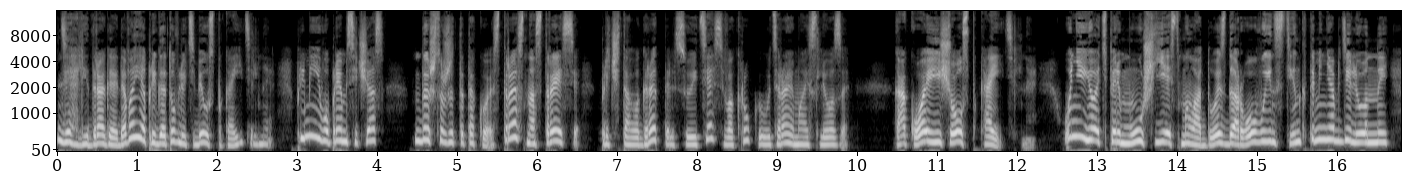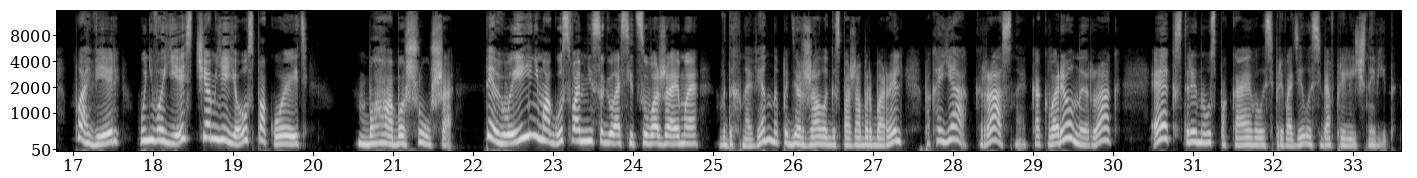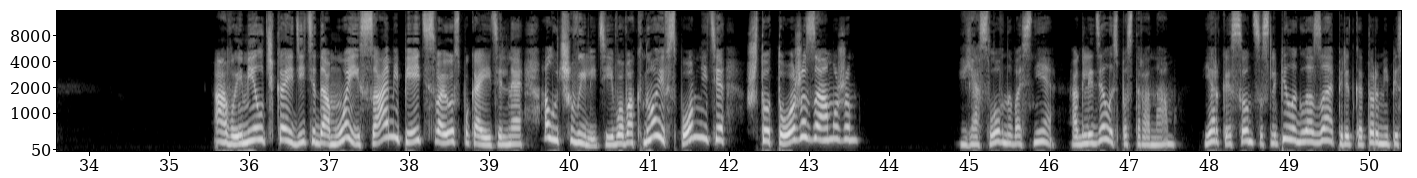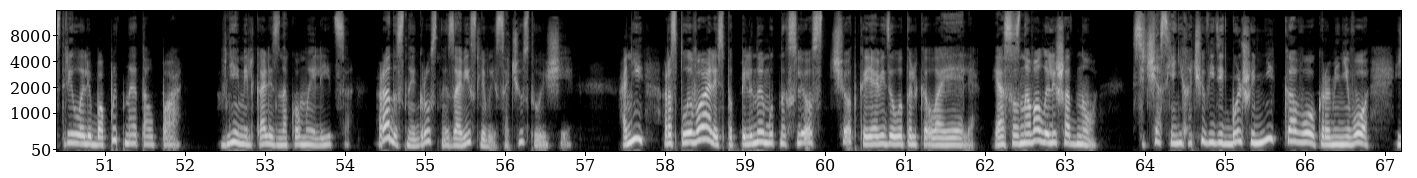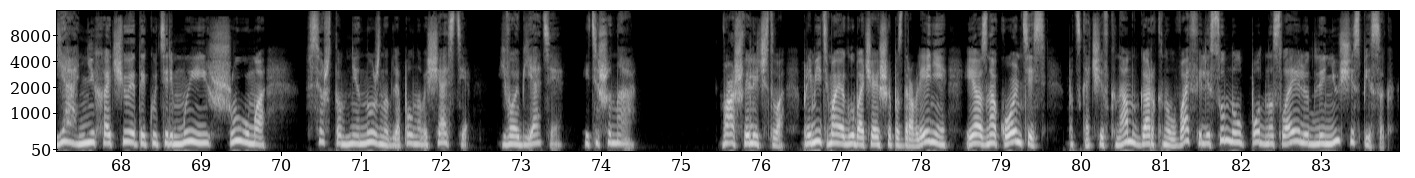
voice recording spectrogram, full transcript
Диали, дорогая, давай я приготовлю тебе успокоительное. Прими его прямо сейчас. Да что же это такое? Стресс на стрессе, причитала Гретель, суетясь вокруг и утирая мои слезы. Какое еще успокоительное? У нее теперь муж есть молодой, здоровый, инстинктами необделенный. Поверь, у него есть чем ее успокоить. Баба Шуша, впервые не могу с вами не согласиться, уважаемая. Вдохновенно поддержала госпожа Барбарель, пока я, красная, как вареный рак, экстренно успокаивалась и приводила себя в приличный вид. А вы, милочка, идите домой и сами пейте свое успокоительное, а лучше вылейте его в окно и вспомните, что тоже замужем. Я словно во сне огляделась по сторонам. Яркое солнце слепило глаза, перед которыми пестрила любопытная толпа. В ней мелькали знакомые лица, радостные, грустные, завистливые, сочувствующие. Они расплывались под пеленой мутных слез, четко я видела только Лаэля и осознавала лишь одно — Сейчас я не хочу видеть больше никого, кроме него. Я не хочу этой кутерьмы и шума. Все, что мне нужно для полного счастья — его объятия и тишина. «Ваше Величество, примите мое глубочайшее поздравление и ознакомьтесь!» Подскочив к нам, гаркнул Вафель и сунул под нос длиннющий список.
